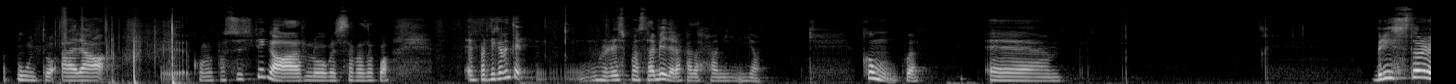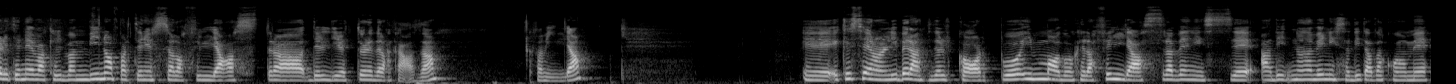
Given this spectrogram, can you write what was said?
appunto era, eh, come posso spiegarlo questa cosa qua, è praticamente un responsabile della casa famiglia. Comunque, eh, Bristol riteneva che il bambino appartenesse alla figliastra del direttore della casa, famiglia, e, che si erano liberati del corpo in modo che la figliastra venisse adi- non venisse additata come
